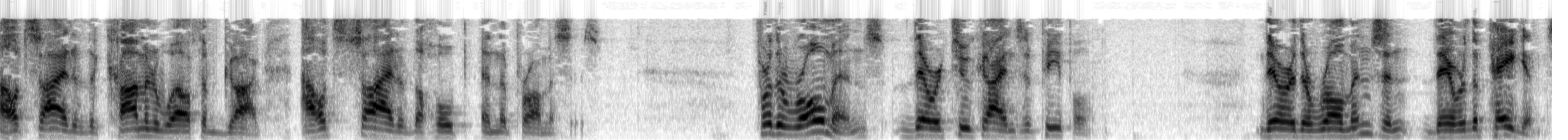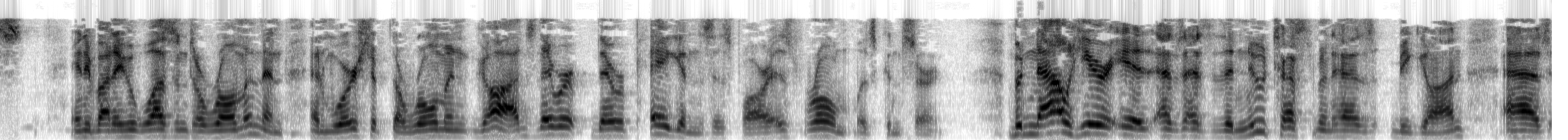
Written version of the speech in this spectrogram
outside of the commonwealth of God, outside of the hope and the promises. For the Romans, there were two kinds of people. There were the Romans and there were the pagans. Anybody who wasn't a Roman and, and worshiped the Roman gods, they were, they were pagans as far as Rome was concerned. But now here, is, as, as the New Testament has begun, as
